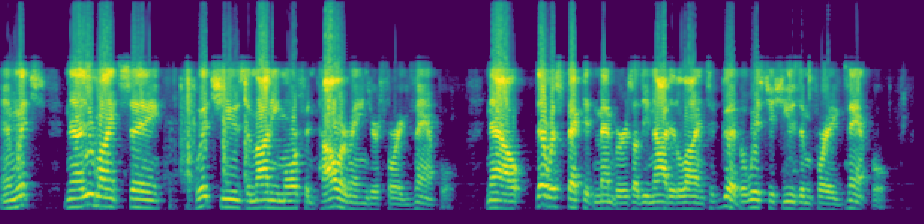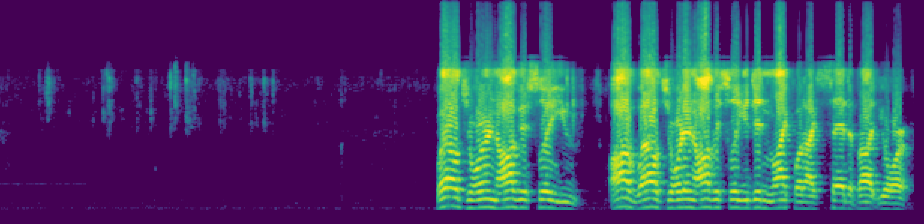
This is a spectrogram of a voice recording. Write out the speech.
And which, now you might say, which use the Mighty Morphin Power Rangers, for example. Now, they're respected members of the United Alliance of Good, but let's just use them for example. Well, Jordan, obviously you... Oh, well, Jordan, obviously you didn't like what I said about your...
